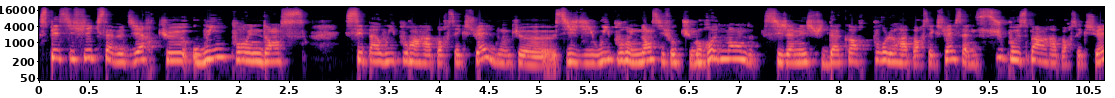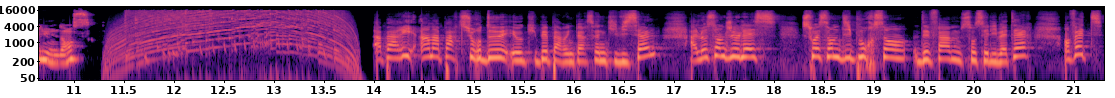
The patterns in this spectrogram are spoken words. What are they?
Spécifique, ça veut dire que oui pour une danse, c'est pas oui pour un rapport sexuel. Donc, euh, si je dis oui pour une danse, il faut que tu me redemandes si jamais je suis d'accord pour le rapport sexuel. Ça ne suppose pas un rapport sexuel, une danse. À Paris, un appart sur deux est occupé par une personne qui vit seule. À Los Angeles, 70% des femmes sont célibataires. En fait,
